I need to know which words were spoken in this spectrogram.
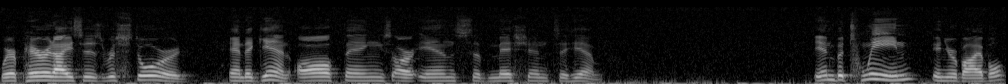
where paradise is restored. And again, all things are in submission to Him. In between, in your Bible,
